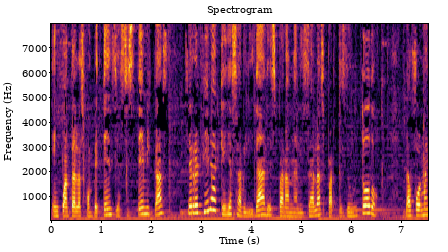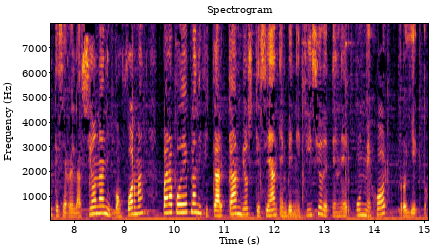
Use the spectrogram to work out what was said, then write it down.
En cuanto a las competencias sistémicas, se refiere a aquellas habilidades para analizar las partes de un todo, la forma en que se relacionan y conforman para poder planificar cambios que sean en beneficio de tener un mejor proyecto.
